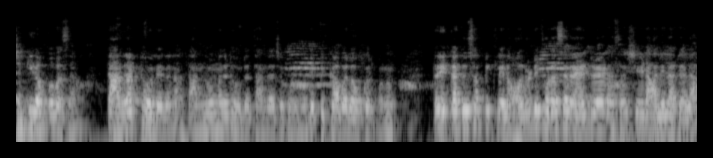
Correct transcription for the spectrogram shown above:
शंकी गप्प बसा. तांदळात ठेवलेलं ना तांदूळमध्ये ठेवलं तांदळाच्या गोणीमध्ये पिकावं लवकर म्हणून. तर एका दिवसात पिकलेलं. ऑलरेडी थोडंसं रेड रेड असं शेड आलेला त्याला.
